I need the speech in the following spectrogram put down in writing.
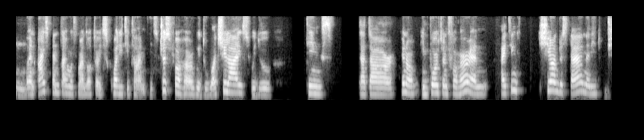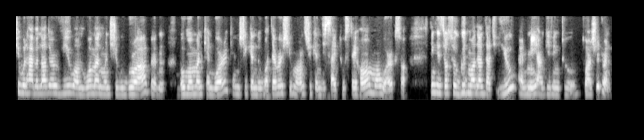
Mm. When I spend time with my daughter, it's quality time. It's just for her. We do what she likes, we do things that are, you know, important for her. And I think she understands and it, she will have another view on woman when she will grow up and a woman can work and she can do whatever she wants. She can decide to stay home or work. So I think it's also a good model that you and me are giving to, to our children.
